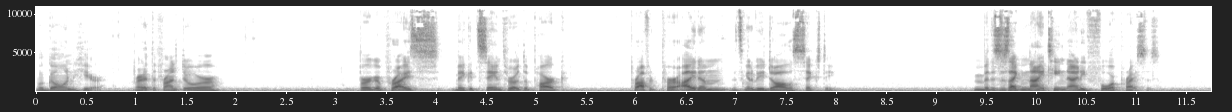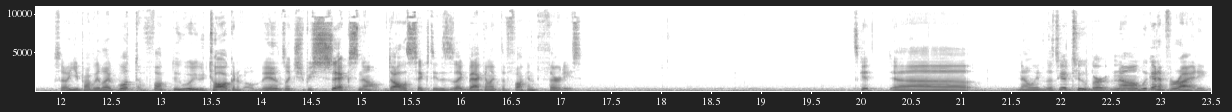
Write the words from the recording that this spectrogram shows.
We're going here, right at the front door. Burger price, make it same throughout the park. Profit per item, it's going to be $1.60. Remember, this is like 1994 prices. So you're probably like, what the fuck, dude? What are you talking about, man? It's like, should be six. No, $1.60. This is like back in like the fucking 30s. Let's get, uh, now we, let's get two burger. No, we got a variety.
